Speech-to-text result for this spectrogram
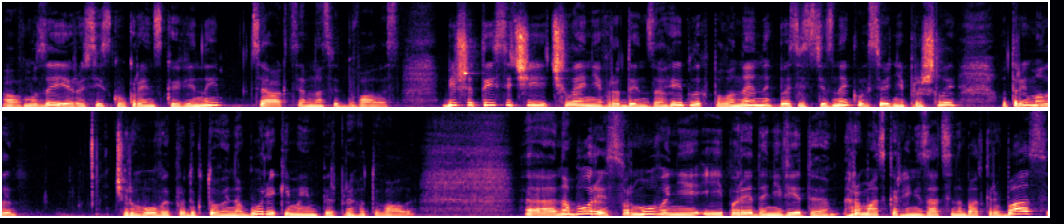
в музеї російсько-української війни. Ця акція в нас відбувалась. Більше тисячі членів родин загиблих, полонених, безвісті зниклих сьогодні прийшли, отримали черговий продуктовий набор, який ми їм приготували. Е, Набори сформовані і передані від громадської організації Набат Кривбас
